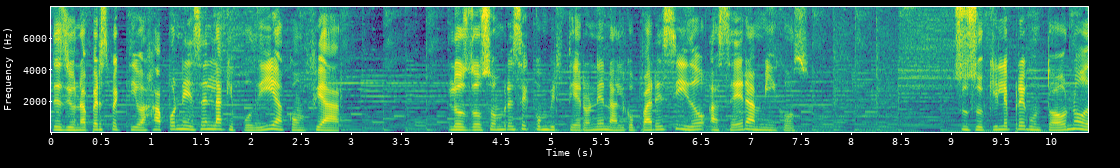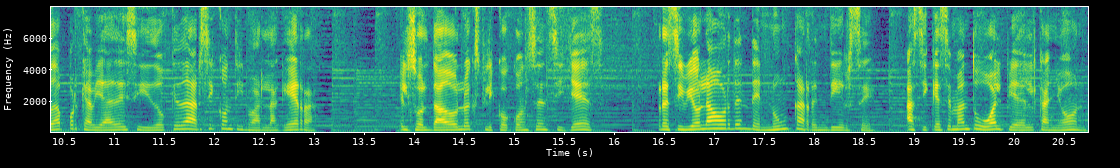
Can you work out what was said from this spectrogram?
desde una perspectiva japonesa en la que podía confiar. Los dos hombres se convirtieron en algo parecido a ser amigos. Suzuki le preguntó a Onoda por qué había decidido quedarse y continuar la guerra, el soldado lo explicó con sencillez. Recibió la orden de nunca rendirse, así que se mantuvo al pie del cañón.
